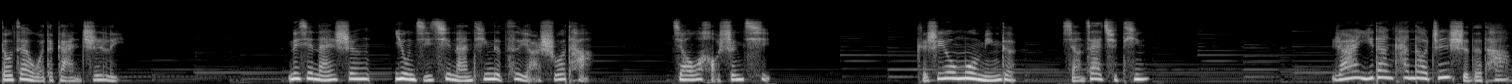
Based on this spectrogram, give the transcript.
都在我的感知里。那些男生用极其难听的字眼说他，教我好生气。可是又莫名的想再去听，然而一旦看到真实的他，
